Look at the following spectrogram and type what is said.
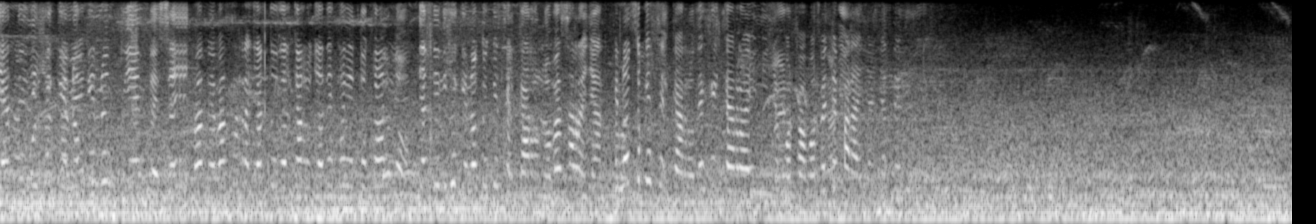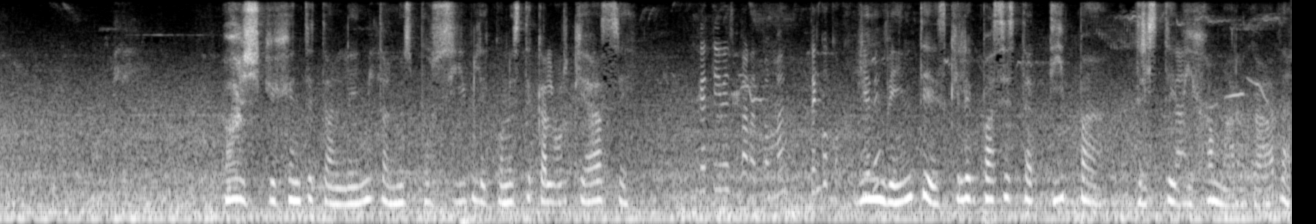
ya te dije que no, que no entiendes, ¿eh? Me vas a rayar todo el carro, ya deja de tocarlo. Ya te dije que no toques el carro, lo vas a rayar. Que no toques el carro, deja el carro ahí, niño, por favor, vete para allá, ya te dije. Ay, qué gente tan lenta, no es posible con este calor que hace. ¿Qué tienes para tomar? Tengo coca. No inventes, ¿qué le pasa a esta tipa? Triste vieja amargada.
